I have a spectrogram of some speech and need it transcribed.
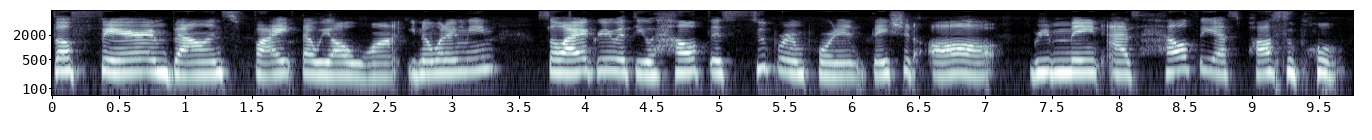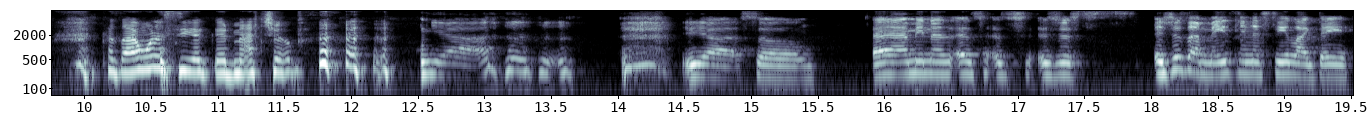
the fair and balanced fight that we all want. You know what I mean? So I agree with you. Health is super important. They should all remain as healthy as possible because I want to see a good matchup. Yeah, yeah. So, I I mean, it's, it's it's just it's just amazing to see. Like they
